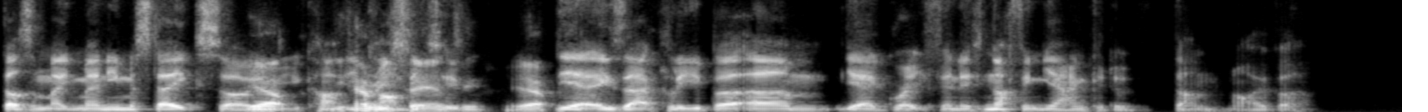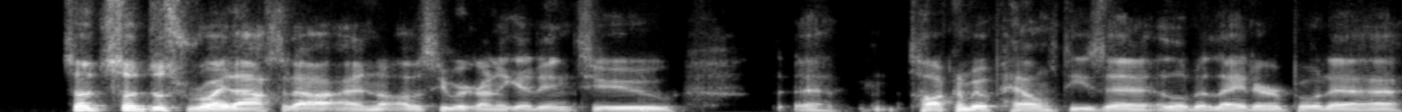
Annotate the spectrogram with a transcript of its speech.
doesn't make many mistakes, so yeah, you can't. You, can't, you can't be too, yeah, yeah, exactly. But um, yeah, great finish. Nothing Yann could have done either. So, so just right after that, and obviously we're going to get into uh, talking about penalties uh, a little bit later, but uh,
